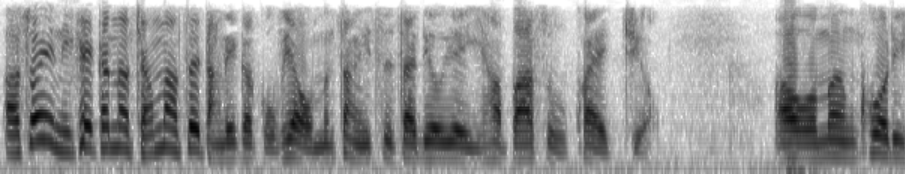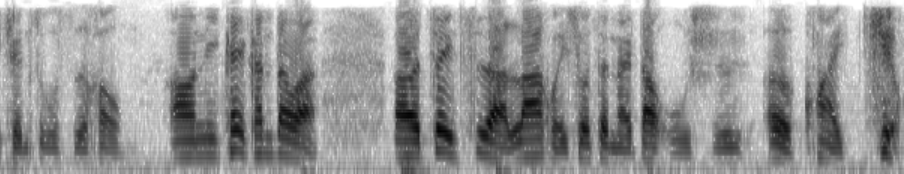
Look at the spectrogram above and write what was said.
啊，所以你可以看到强茂这档的一个股票，我们上一次在六月一号八十五块九，啊，我们获利全出之后啊，你可以看到啊，呃，这次啊拉回修正来到五十二块九，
